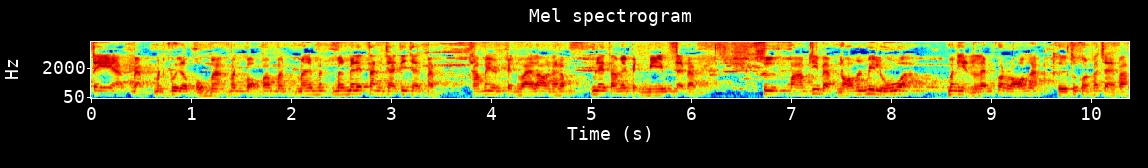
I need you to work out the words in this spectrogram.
เตอะแบบมันคุยกับผมอะมันบอกว่ามันมันมันไม่ได้ตั้งใจที่จะแบบทำให้มันเป็นไวรัลนะครับ ไม่ได้ทำให้เป็นมีมแต่แบบ คือความที่แบบน้องมันไม่รู้อะมันเห็นอะไรมันก็ร้องอะคือทุกคนเข้าใจปะ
